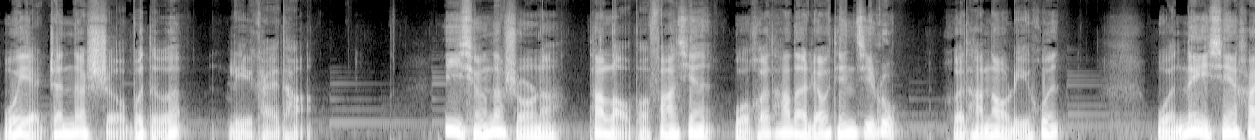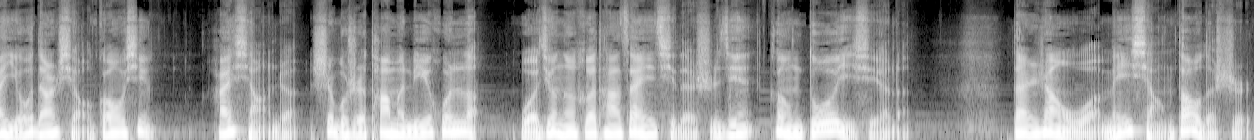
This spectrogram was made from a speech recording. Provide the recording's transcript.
我也真的舍不得离开他。疫情的时候呢。他老婆发现我和他的聊天记录，和他闹离婚，我内心还有点小高兴，还想着是不是他们离婚了，我就能和他在一起的时间更多一些了。但让我没想到的是，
